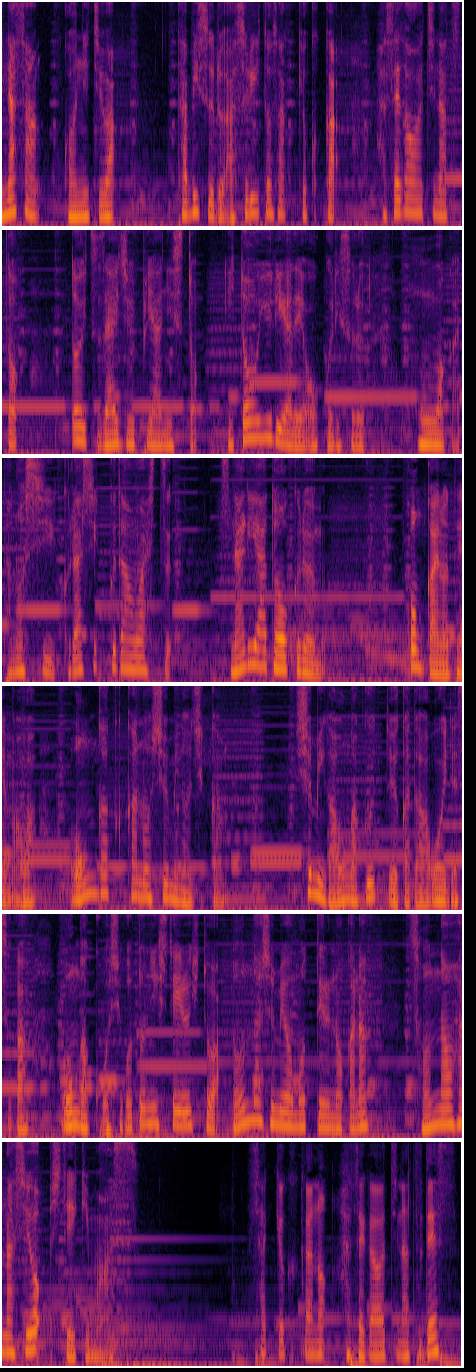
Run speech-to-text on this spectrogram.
皆さんこんにちは。旅するアスリート作曲家長谷川千夏とドイツ在住ピアニスト伊藤ゆりやでお送りするほんわか楽しいクラシック談話室チナリアトークルーム。今回のテーマは音楽家の趣味の時間。趣味が音楽という方は多いですが音楽を仕事にしている人はどんな趣味を持っているのかなそんなお話をしていきます。作曲家の長谷川千夏です。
